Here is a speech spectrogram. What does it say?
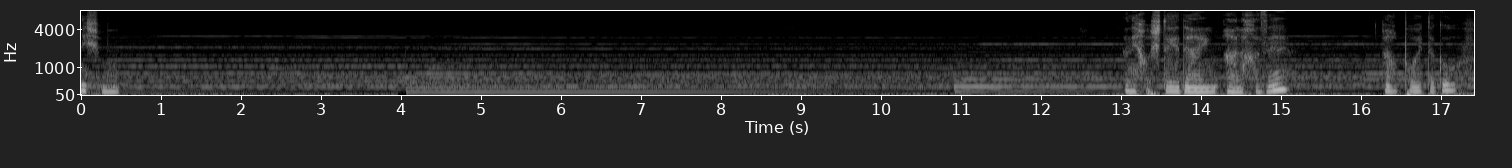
נשמו. הניחו שתי ידיים על החזה, הרפו את הגוף.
